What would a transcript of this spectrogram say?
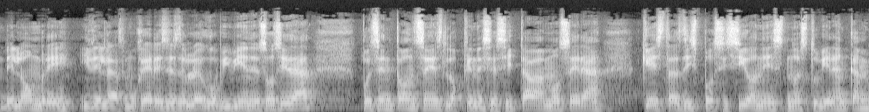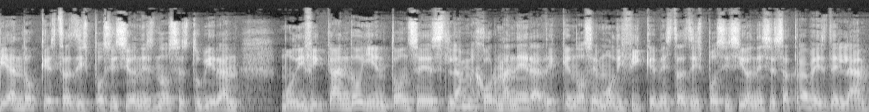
del hombre y de las mujeres, desde luego, viviendo en sociedad, pues entonces lo que necesitábamos era que estas disposiciones no estuvieran cambiando, que estas disposiciones no se estuvieran modificando y entonces la mejor manera de que no se modifiquen estas disposiciones es a través de la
